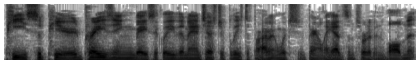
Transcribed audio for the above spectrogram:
piece appeared praising basically the Manchester Police Department, which apparently had some sort of involvement.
